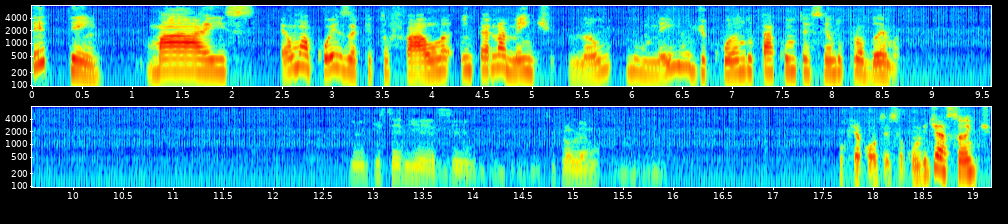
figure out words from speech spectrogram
detém, mas é uma coisa que tu fala internamente, não no meio de quando tá acontecendo o problema. E o que seria esse, esse problema? O que aconteceu com o Lidia Sante.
